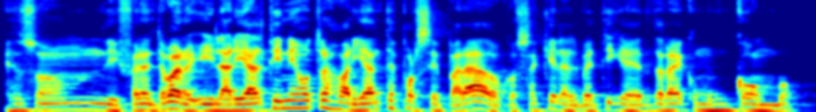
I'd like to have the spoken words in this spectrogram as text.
esos son diferentes. Bueno, y la Arial tiene otras variantes por separado, cosa que la Helvética trae como un combo.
